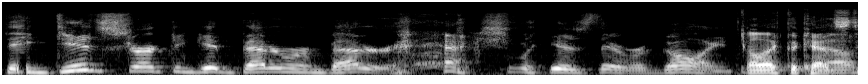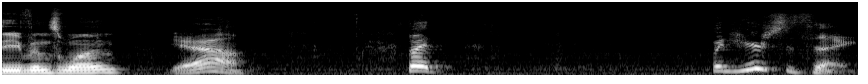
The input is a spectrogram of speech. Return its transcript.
They did start to get better and better actually as they were going. I like the Cat know? Stevens one. Yeah, but but here's the thing:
